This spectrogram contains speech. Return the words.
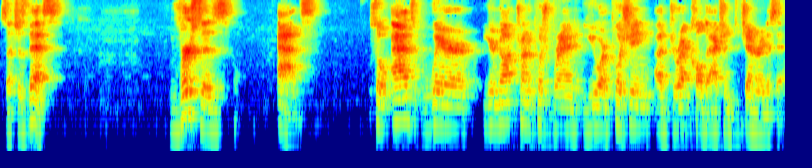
such as this, versus ads. So ads where you're not trying to push brand, you are pushing a direct call to action to generate a sale.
